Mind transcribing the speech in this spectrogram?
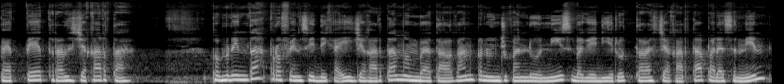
PT Transjakarta. Pemerintah Provinsi DKI Jakarta membatalkan penunjukan Doni sebagai Dirut Transjakarta pada Senin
